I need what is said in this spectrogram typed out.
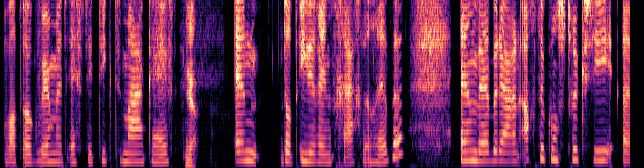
Wat ook weer met esthetiek te maken heeft. Ja. En dat iedereen het graag wil hebben. En we hebben daar een achterconstructie. eh,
